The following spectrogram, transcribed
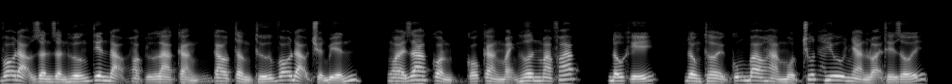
võ đạo dần dần hướng tiên đạo hoặc là càng cao tầng thứ võ đạo chuyển biến, ngoài ra còn có càng mạnh hơn ma pháp, đấu khí, đồng thời cũng bao hàm một chút hưu nhàn loại thế giới.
